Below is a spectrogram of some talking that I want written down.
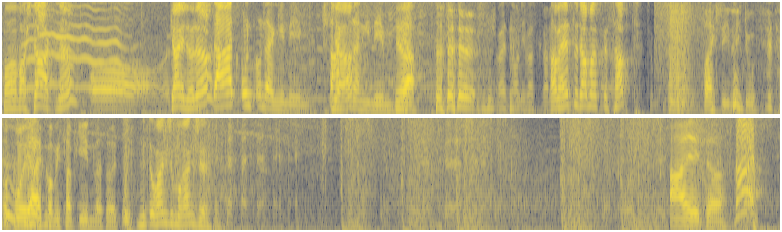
Boah, war stark, ne? Oh, Geil, oder? stark und unangenehm. Stark Ja? unangenehm. Ja. Ich weiß auch nicht, was gerade. Aber hättest du damals gesubbt? Weiß ich nicht, du. Obwohl, ja, komm, ich hab jeden, was soll's. Mit Orange um Orange. Alter. Was?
